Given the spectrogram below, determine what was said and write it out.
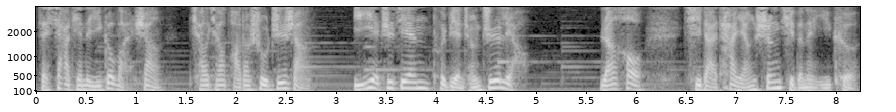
在夏天的一个晚上悄悄爬到树枝上，一夜之间蜕变成知了，然后期待太阳升起的那一刻，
